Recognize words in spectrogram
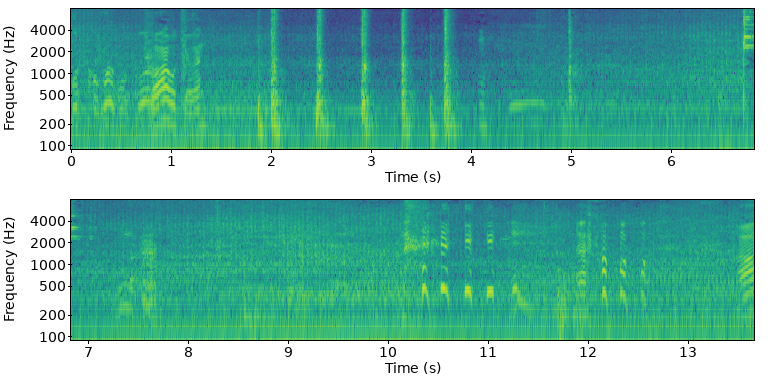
กดเขามากกดรอเกี่ยวกัน เอา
